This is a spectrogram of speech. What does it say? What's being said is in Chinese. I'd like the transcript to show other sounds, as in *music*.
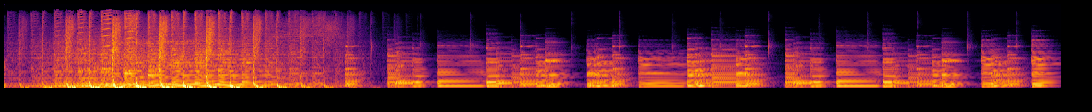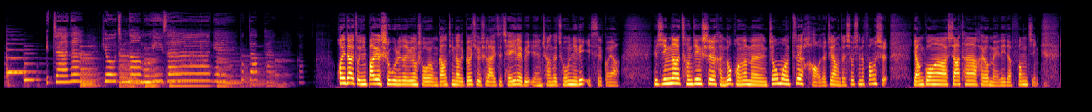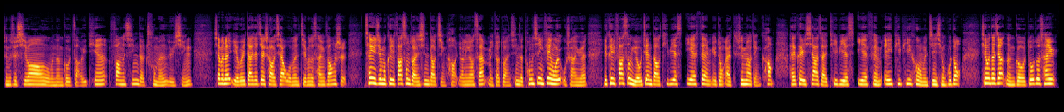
欢迎大家走进八月十五日的运动首尔。我们刚刚听到的歌曲是来自 J Levy 演唱的《좋은일이있을거야》。 旅行呢，曾经是很多朋友们周末最好的这样的休闲的方式。阳光啊，沙滩啊，还有美丽的风景，真的是希望我们能够早一天放心的出门旅行。下面呢，也为大家介绍一下我们节目的参与方式。参与节目可以发送短信到井号幺零幺三，每条短信的通信费为五十万元；也可以发送邮件到 tbs efm 运动 at gmail 点 com，还可以下载 tbs efm app 和我们进行互动。希望大家能够多多参与。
